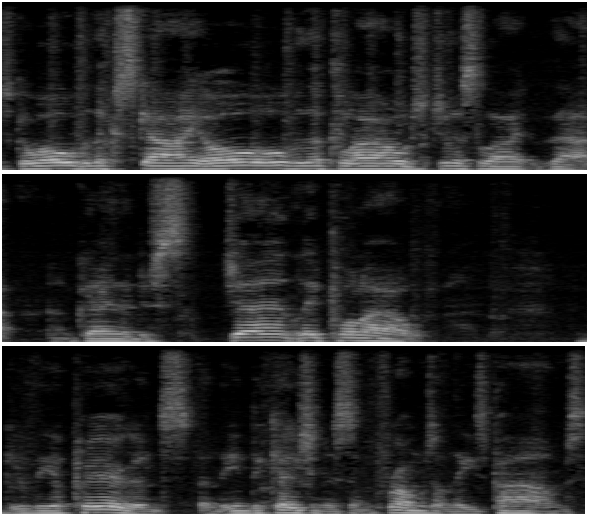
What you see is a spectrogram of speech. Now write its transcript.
just go over the sky, over the clouds, just like that. Okay, then just gently pull out. Give the appearance and the indication of some fronds on these palms.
